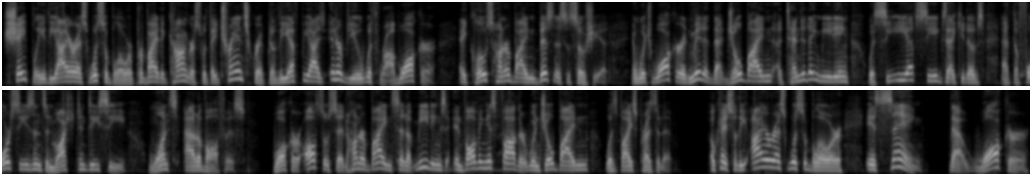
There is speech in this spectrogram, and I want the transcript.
Shapley, the IRS whistleblower, provided Congress with a transcript of the FBI's interview with Rob Walker, a close Hunter Biden business associate, in which Walker admitted that Joe Biden attended a meeting with CEFC executives at the Four Seasons in Washington, D.C., once out of office. Walker also said Hunter Biden set up meetings involving his father when Joe Biden was vice president. Okay, so the IRS whistleblower is saying that Walker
